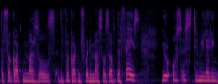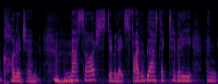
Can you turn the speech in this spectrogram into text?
the forgotten muscles, the forgotten 40 muscles of the face. You're also stimulating collagen. Massage stimulates fibroblast activity and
